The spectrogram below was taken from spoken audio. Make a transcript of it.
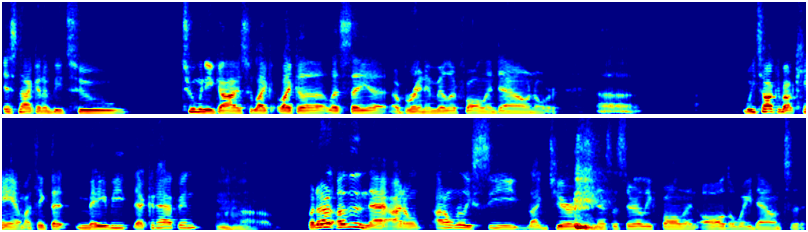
it's not going to be too too many guys who like like a let's say a, a Brandon Miller falling down or uh, we talked about Cam. I think that maybe that could happen. Mm-hmm. Uh, but other than that, I don't I don't really see like Jared necessarily falling all the way down to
